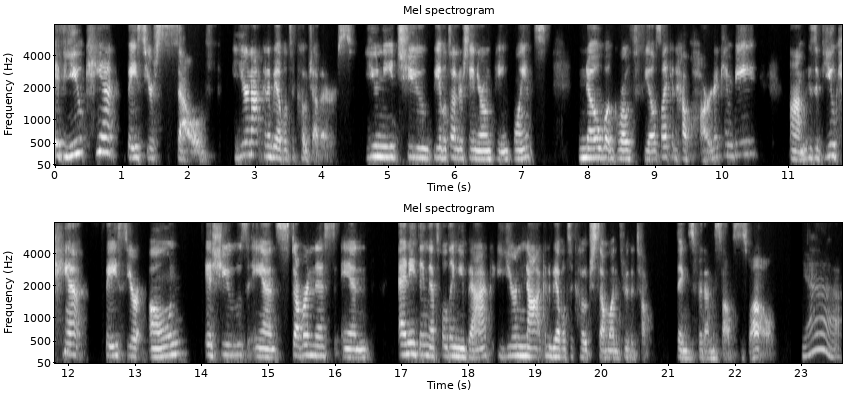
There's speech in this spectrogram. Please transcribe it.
if you can't face yourself, you're not going to be able to coach others. You need to be able to understand your own pain points, know what growth feels like and how hard it can be. Um, because if you can't face your own issues and stubbornness and anything that's holding you back, you're not going to be able to coach someone through the tough things for themselves as well. Yeah.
